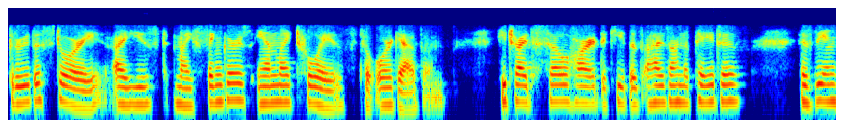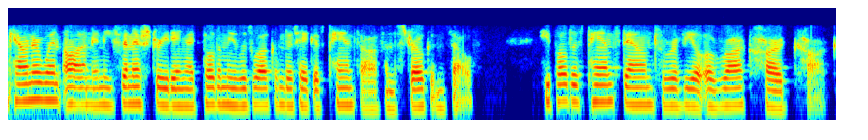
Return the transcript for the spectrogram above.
through the story, I used my fingers and my toys to orgasm. He tried so hard to keep his eyes on the pages. As the encounter went on and he finished reading, I told him he was welcome to take his pants off and stroke himself. He pulled his pants down to reveal a rock hard cock.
